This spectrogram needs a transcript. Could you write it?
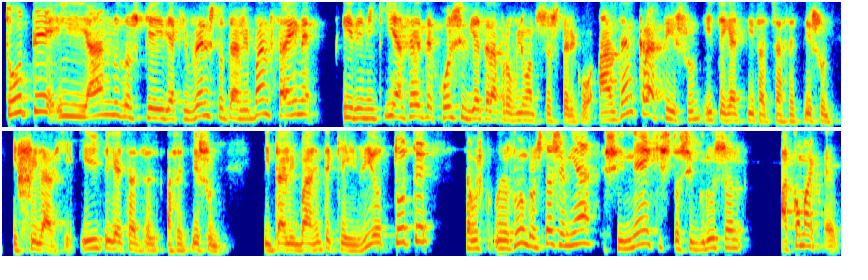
τότε η άνοδος και η διακυβέρνηση των Ταλιμπάν θα είναι ειρηνική, αν θέλετε, χωρίς ιδιαίτερα προβλήματα στο εσωτερικό. Αν δεν κρατήσουν, είτε γιατί θα τις αθετήσουν οι φύλαρχοι, είτε γιατί θα τις αθετήσουν οι Ταλιμπάν, είτε και οι δύο, τότε θα βρεθούμε μπροστά σε μια συνέχιση των συγκρούσεων ακόμα ε, ε,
